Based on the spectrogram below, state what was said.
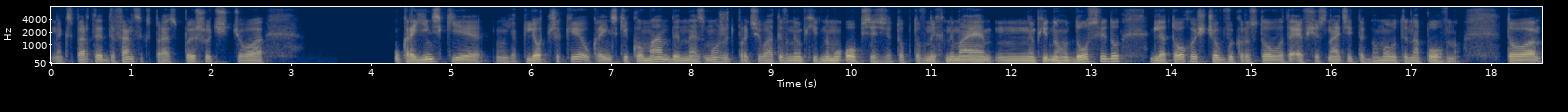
експерти Defense Express пишуть, що українські ну як льотчики, українські команди не зможуть працювати в необхідному обсязі, тобто в них немає необхідного досвіду для того, щоб використовувати F-16, так би мовити, наповну. То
